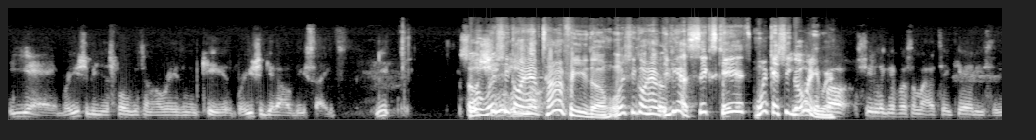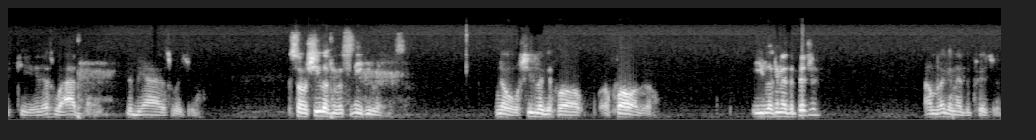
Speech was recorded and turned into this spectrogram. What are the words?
yeah, bro, you should be just focusing on raising them kids, bro. You should get off these sites. You, so well, when's she, she gonna have time for you though? When's she gonna have? So, if you got six kids, when can she go anywhere? For, she looking for somebody to take care of these six kids. That's what I think. To be honest with you. So she looking for sneaky links. No, she's looking for a, a father. You looking at the picture? I'm looking at the picture.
